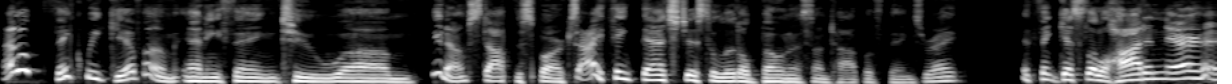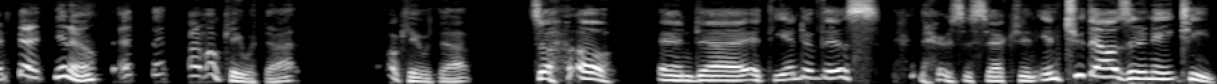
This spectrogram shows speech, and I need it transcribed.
I don't think we give them anything to, um, you know, stop the sparks. I think that's just a little bonus on top of things, right? I think it gets a little hot in there. You know, I'm okay with that. Okay with that. So, oh, and uh, at the end of this, there's a section in 2018.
